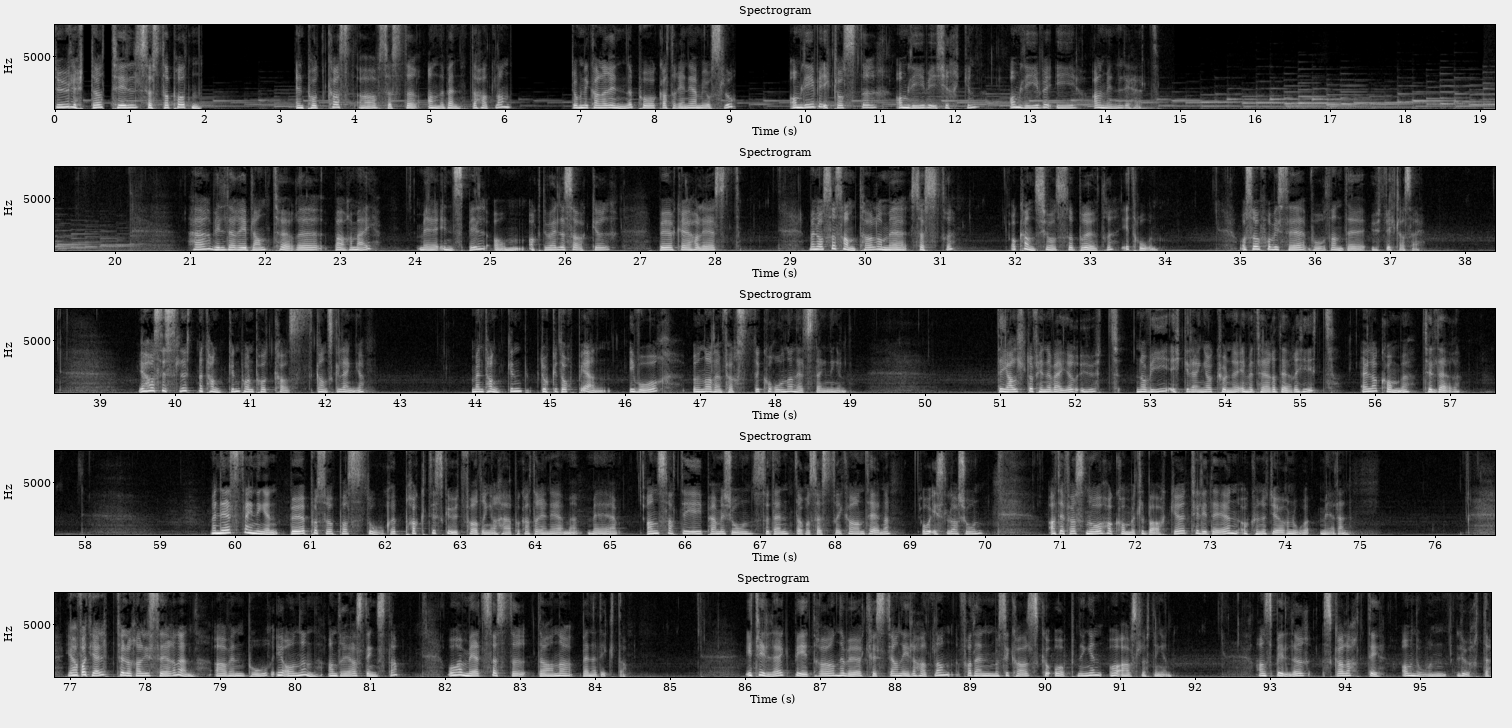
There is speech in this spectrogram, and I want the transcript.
Du lytter til Søsterpodden, en podkast av søster Anne Bente Hadland, dominikanerinne på Katarinehjemmet i Oslo, om livet i kloster, om livet i kirken, om livet i alminnelighet. Her vil dere iblant høre bare meg, med innspill om aktuelle saker, bøker jeg har lest, men også samtaler med søstre, og kanskje også brødre i troen. Og så får vi se hvordan det utvikler seg. Jeg har syslet med tanken på en podkast ganske lenge, men tanken dukket opp igjen i vår under den første koronanedstengningen. Det gjaldt å finne veier ut når vi ikke lenger kunne invitere dere hit, eller komme til dere. Men nedstengningen bød på såpass store praktiske utfordringer her på Katarinehjemmet, med ansatte i permisjon, studenter og søstre i karantene og isolasjon, at jeg først nå har kommet tilbake til ideen og kunnet gjøre noe med den. Jeg har fått hjelp til å realisere den av en bror i ånden, Andreas Dingstad, og av medsøster Dana Benedicta. I tillegg bidrar nevø Christian Ile Hadland for den musikalske åpningen og avslutningen. Han spiller Scarlatti, om noen lurte.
